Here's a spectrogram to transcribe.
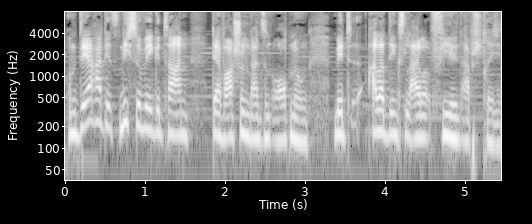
Und der hat jetzt nicht so weh getan, der war schon ganz in Ordnung, mit allerdings leider vielen Abstrichen.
